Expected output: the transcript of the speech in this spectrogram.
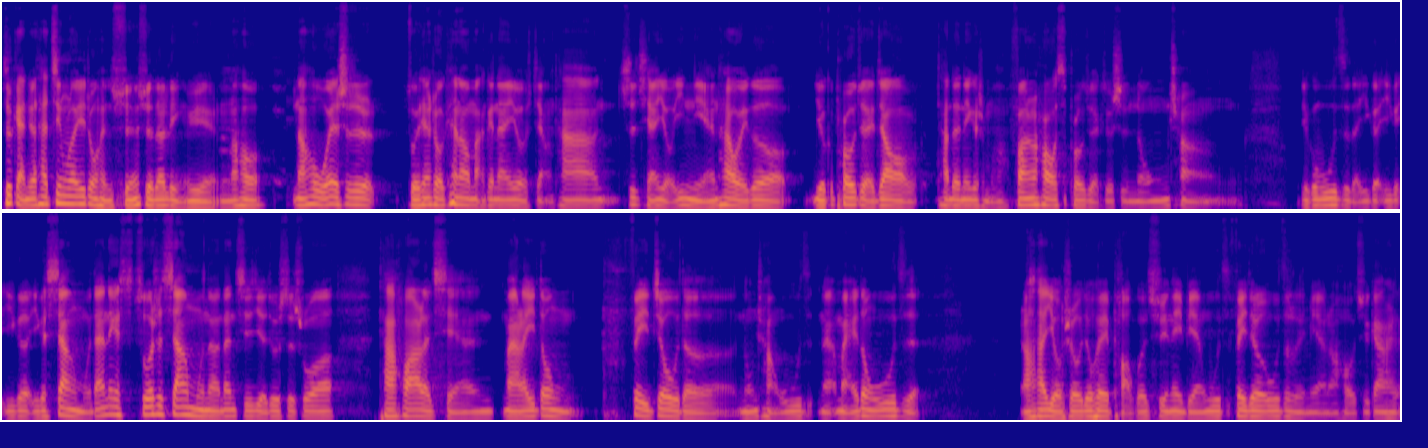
就感觉他进入了一种很玄学的领域。然后，然后我也是昨天时候看到马格南也有讲，他之前有一年他有一个有个 project 叫他的那个什么 farm house project，就是农场有个屋子的一个一个一个一个项目。但那个说是项目呢，但其实也就是说。他花了钱买了一栋废旧的农场屋子，买买一栋屋子，然后他有时候就会跑过去那边屋子废旧的屋子里面，然后去干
